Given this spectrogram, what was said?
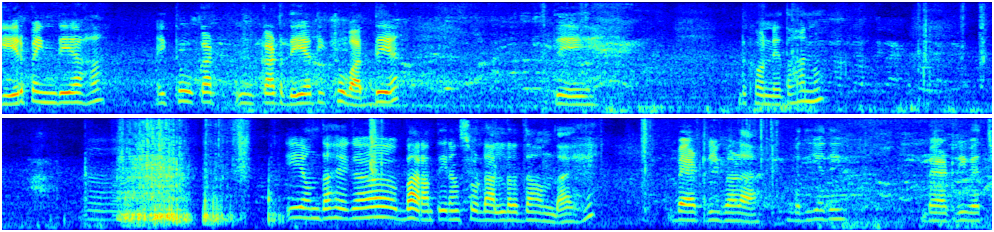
ਗੇਅਰ ਪੈਂਦੇ ਆ ਹਾਂ ਇੱਥੋਂ ਘਟ, ਘਟਦੇ ਆ ਤੇ ਇੱਥੋਂ ਵੱਧਦੇ ਆ। ਤੇ ਦਿਖਾਉਨੇ ਤੁਹਾਨੂੰ। ਇਹ ਆਉਂਦਾ ਹੈਗਾ 12 1300 ਡਾਲਰ ਦਾ ਆਉਂਦਾ ਇਹ। ਬੈਟਰੀ ਵਾਲਾ, ਵਧੀਆ ਦੇ ਬੈਟਰੀ ਵਿੱਚ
